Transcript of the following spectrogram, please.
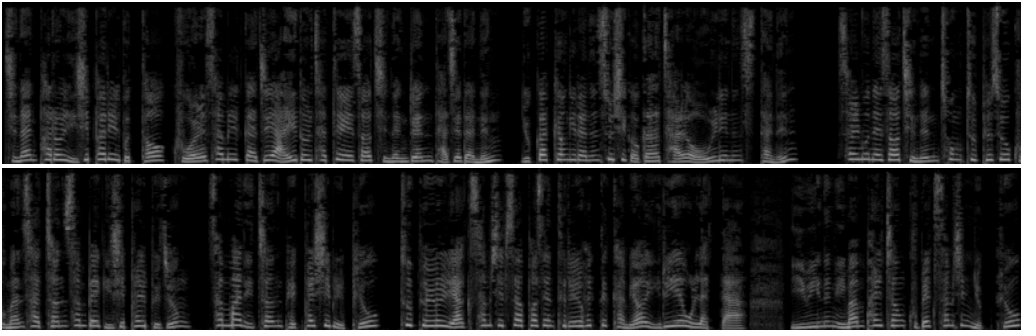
지난 8월 28일부터 9월 3일까지 아이돌 차트에서 진행된 다재다능 육각형이라는 수식어가 잘 어울리는 스타는 설문에서 지는 총 투표수 94,328표 중 32,181표, 투표율 약 34%를 획득하며 1위에 올랐다. 2위는 28,936표,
